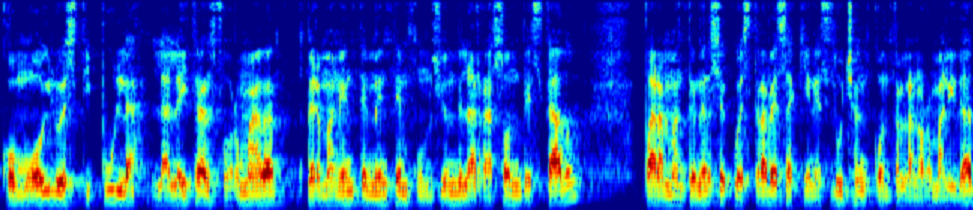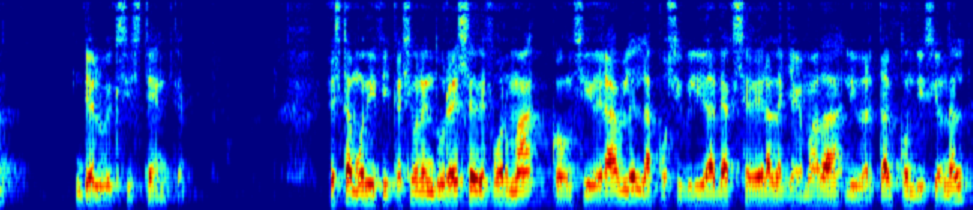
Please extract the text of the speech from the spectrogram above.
como hoy lo estipula la ley transformada permanentemente en función de la razón de Estado para mantener secuestradas a quienes luchan contra la normalidad de lo existente. Esta modificación endurece de forma considerable la posibilidad de acceder a la llamada libertad condicional,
